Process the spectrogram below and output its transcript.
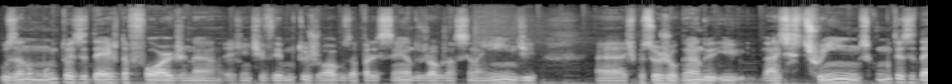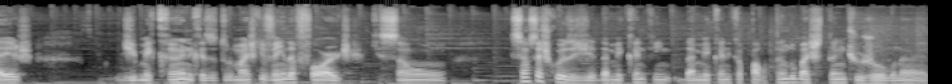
usando muito as ideias da Ford, né? A gente vê muitos jogos aparecendo, jogos na cena indie, é, as pessoas jogando e as streams com muitas ideias de mecânicas e tudo mais que vem da Ford, que são que são essas coisas de, da mecânica da mecânica pautando bastante o jogo, né?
